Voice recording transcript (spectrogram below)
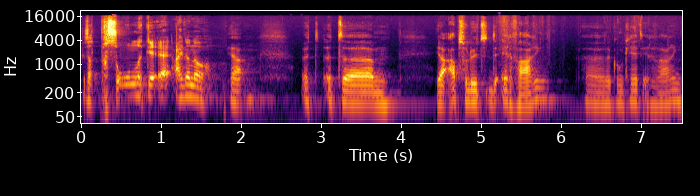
is dat persoonlijke? I don't know. Ja, het, het, um, ja absoluut de ervaring, de concrete ervaring.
